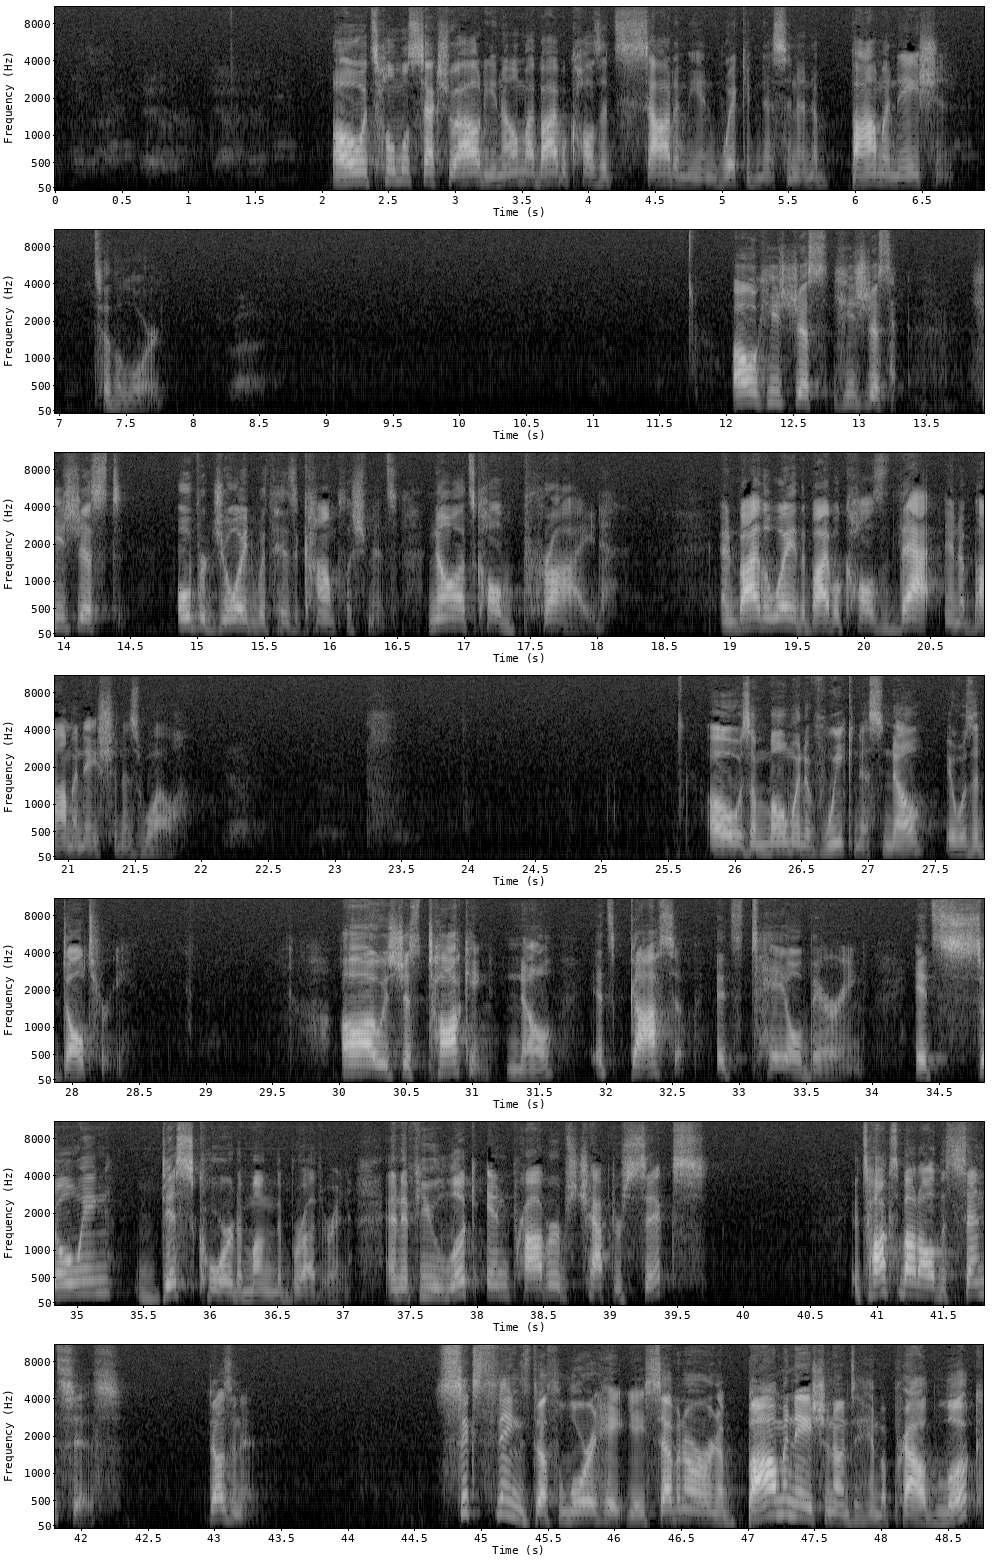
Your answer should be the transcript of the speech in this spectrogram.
Oh, it's homosexuality. No, my Bible calls it sodomy and wickedness and an abomination to the Lord. Oh, he's just he's just he's just overjoyed with his accomplishments. No, it's called pride. And by the way, the Bible calls that an abomination as well. Oh, it was a moment of weakness. No, it was adultery. Oh, I was just talking. No, it's gossip, it's tale bearing, it's sowing discord among the brethren. And if you look in Proverbs chapter 6, it talks about all the senses, doesn't it? Six things doth the Lord hate, yea, seven are an abomination unto him a proud look,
